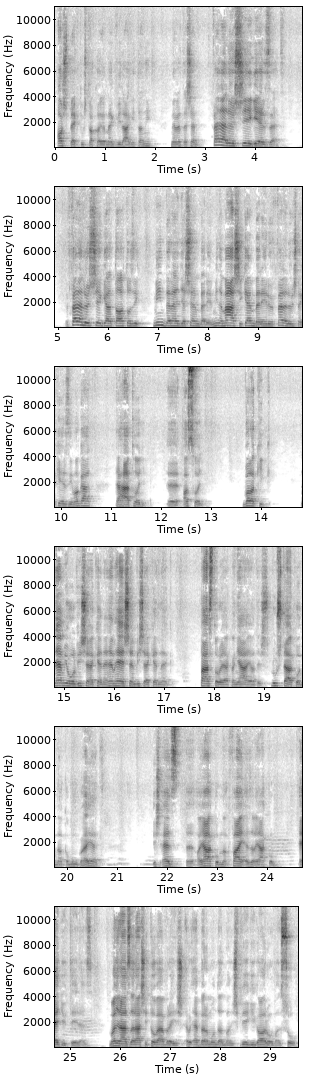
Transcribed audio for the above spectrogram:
aspektust akarja megvilágítani, nevetesen felelősségérzet. Felelősséggel tartozik minden egyes emberért, minden másik emberért, ő felelősnek érzi magát, tehát, hogy az, hogy valakik nem jól viselkednek, nem helyesen viselkednek, pásztorolják a nyájat, és lustálkodnak a munka helyett, és ez a Jákobnak fáj, ezzel a Jákob együtt érez. Magyarázza Rási továbbra is, ebben a mondatban is végig arról van szó,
